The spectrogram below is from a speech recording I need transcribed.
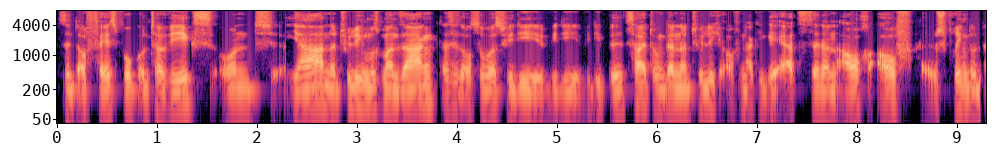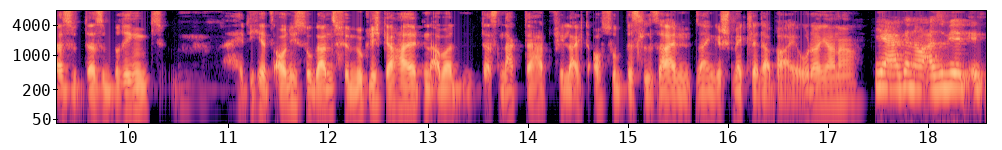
sind auf Facebook unterwegs. Und ja, natürlich muss man sagen, dass jetzt auch sowas wie die, wie die, wie die Bildzeitung dann natürlich auf nackige Ärzte dann auch aufspringt und das, das bringt hätte ich jetzt auch nicht so ganz für möglich gehalten, aber das Nackte hat vielleicht auch so ein bisschen sein, sein Geschmäckle dabei, oder Jana? Ja, genau. Also wir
